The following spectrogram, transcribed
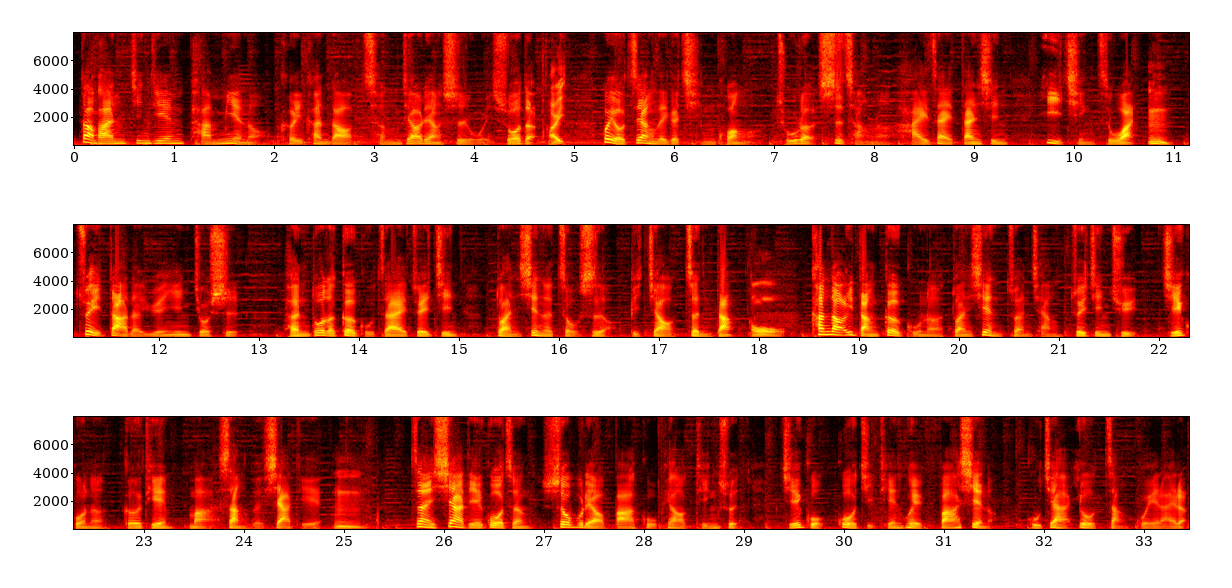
大盘今天盘面哦，可以看到成交量是萎缩的，哎，会有这样的一个情况哦。除了市场呢还在担心疫情之外，嗯，最大的原因就是很多的个股在最近短线的走势哦比较震荡哦。看到一档个股呢短线转强追进去，结果呢隔天马上的下跌，嗯，在下跌过程受不了，把股票停损。结果过几天会发现哦，股价又涨回来了。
